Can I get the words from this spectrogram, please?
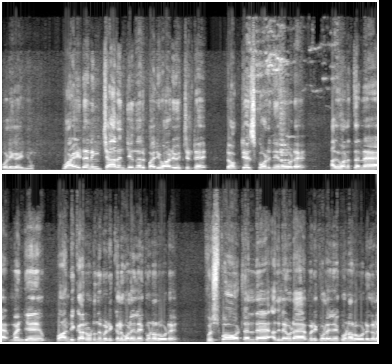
പൊളി കഴിഞ്ഞു. വൈഡനിങ് ചാലഞ്ച് എന്നൊരു പരിപാടി വെച്ചിട്ട് ഡോക്ടേഴ്സ് കോളനി റോഡ് അതുപോലെ തന്നെ മഞ്ചേരി പാണ്ടിക്കാർ റോഡിൽ നിന്ന് മെഡിക്കൽ കോളേജിലേക്കുള്ള റോഡ് പുഷ്പ ഹോട്ടലിന്റെ അതിലൂടെ മെഡിക്കൽ കോളേജിലേക്കുള്ള റോഡുകൾ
